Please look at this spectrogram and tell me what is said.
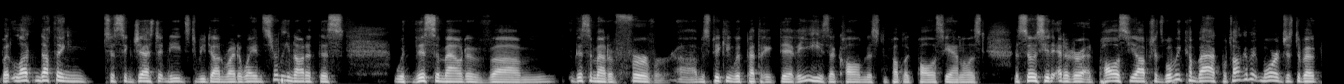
but le- nothing to suggest it needs to be done right away, and certainly not at this with this amount of um, this amount of fervor. Uh, I'm speaking with Patrick Dery. He's a columnist and public policy analyst, associate editor at Policy Options. When we come back, we'll talk a bit more just about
